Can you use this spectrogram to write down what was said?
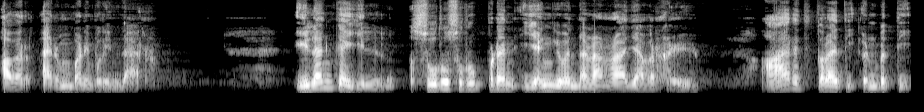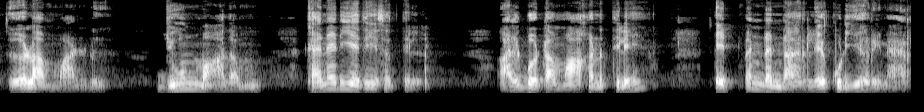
அவர் அரும்பணி புரிந்தார் இலங்கையில் சுறுசுறுப்புடன் இயங்கி வந்த நடராஜா அவர்கள் ஆயிரத்தி தொள்ளாயிரத்தி எண்பத்தி ஏழாம் ஆண்டு ஜூன் மாதம் கனடிய தேசத்தில் அல்பர்டா மாகாணத்திலே எட்மண்டன் நகரிலே குடியேறினார்.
